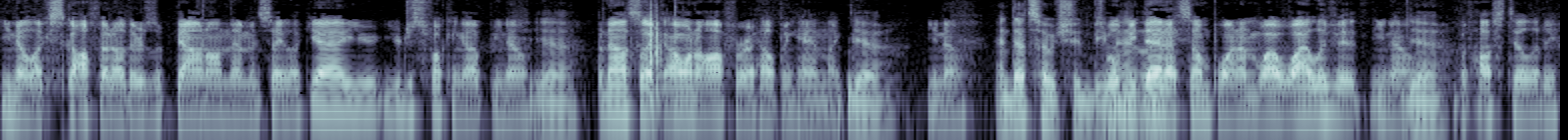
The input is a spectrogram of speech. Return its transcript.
you know, like scoff at others, look down on them, and say like, "Yeah, you're you're just fucking up," you know. yeah But now it's like I want to offer a helping hand, like yeah you know. and that's how it should be So we'll man. be dead like, at some point. I'm why why live it, you know, Yeah. with hostility.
